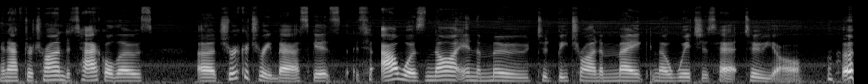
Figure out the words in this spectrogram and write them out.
And after trying to tackle those uh, trick-or-treat baskets, I was not in the mood to be trying to make no witch's hat too, y'all.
